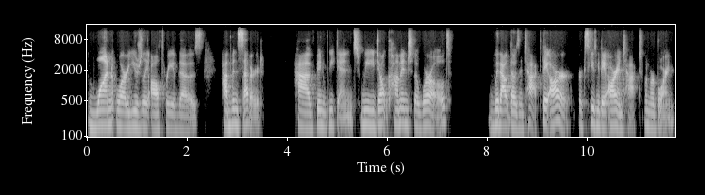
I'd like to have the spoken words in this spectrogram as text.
one or usually all three of those have been severed have been weakened. We don't come into the world without those intact. They are, or excuse me, they are intact when we're born.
